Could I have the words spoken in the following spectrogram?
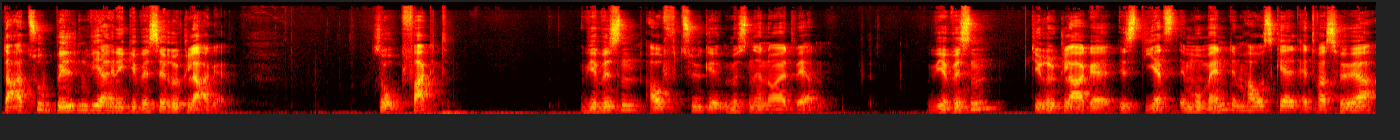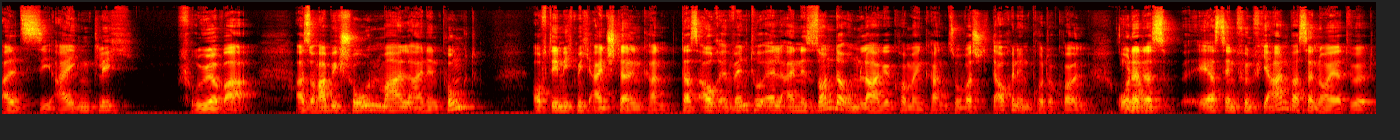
dazu bilden wir eine gewisse Rücklage. So, Fakt, wir wissen, Aufzüge müssen erneuert werden. Wir wissen, die Rücklage ist jetzt im Moment im Hausgeld etwas höher, als sie eigentlich früher war. Also habe ich schon mal einen Punkt, auf den ich mich einstellen kann. Dass auch eventuell eine Sonderumlage kommen kann. Sowas steht auch in den Protokollen. Oder genau. dass erst in fünf Jahren was erneuert wird.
